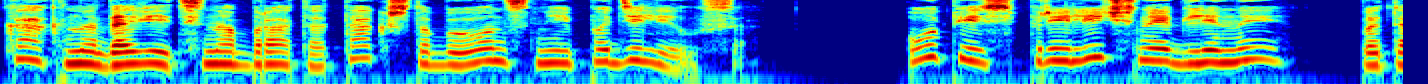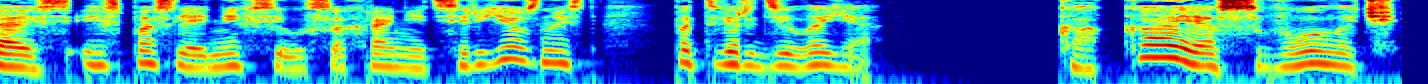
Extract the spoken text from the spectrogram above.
как надавить на брата так, чтобы он с ней поделился. «Опись приличной длины», пытаясь из последних сил сохранить серьезность, подтвердила я. «Какая сволочь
